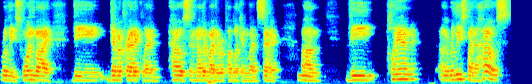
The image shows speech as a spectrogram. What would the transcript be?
released. One by the Democratic-led House and another by the Republican-led Senate. Mm-hmm. Um, the plan uh, released by the House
